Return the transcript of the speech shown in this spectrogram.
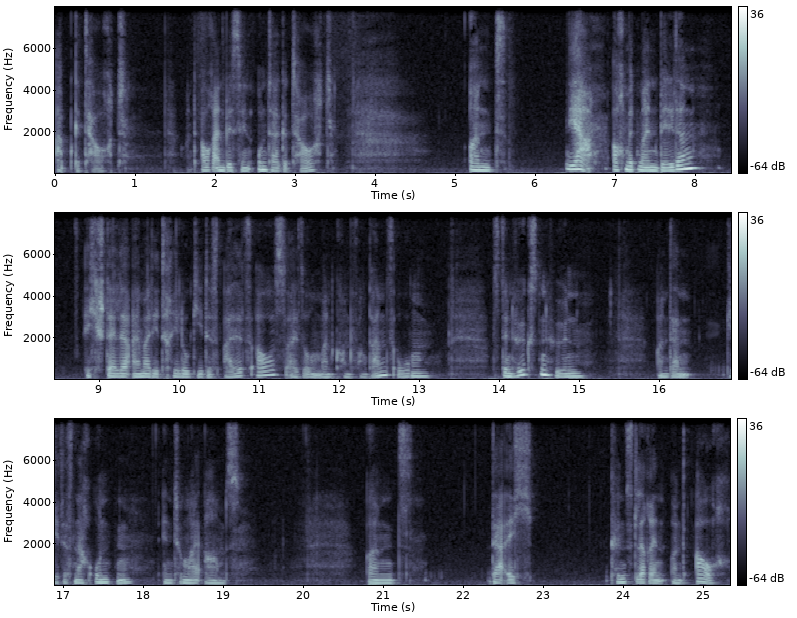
abgetaucht und auch ein bisschen untergetaucht. Und ja, auch mit meinen Bildern. Ich stelle einmal die Trilogie des Alls aus, also man kommt von ganz oben aus den höchsten Höhen und dann geht es nach unten into my arms. Und da ich Künstlerin und auch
